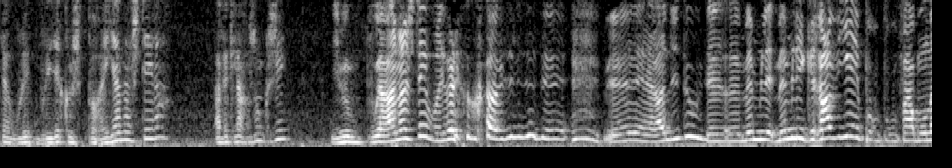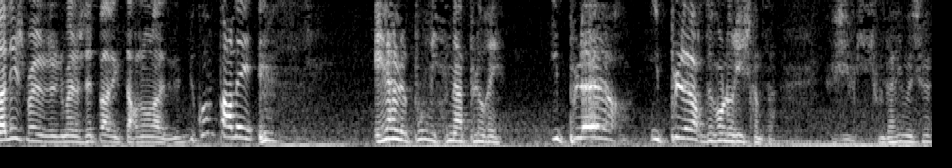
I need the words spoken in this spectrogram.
Vous voulez, vous dire que je peux rien acheter là? Avec l'argent que j'ai? Il dit, mais vous pouvez rien acheter, vous rigolez ou quoi? Rien du tout. Même les, même les graviers pour, pour faire mon allée, je ne m'achète pas avec cet argent-là. De quoi vous parlez? Et là, le pauvre, il se met à pleurer. Il pleure Il pleure devant le riche comme ça. J'ai dit, qu'est-ce vous arrive, monsieur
